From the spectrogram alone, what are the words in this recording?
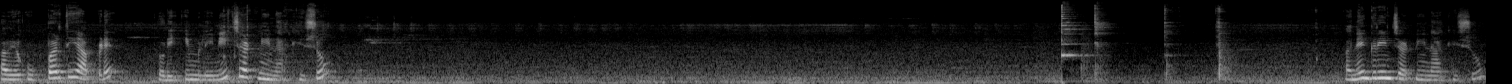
હવે ઉપરથી આપણે થોડી ઇમલીની ચટણી નાખીશું. અને ગ્રીન ચટણી નાખીશું.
